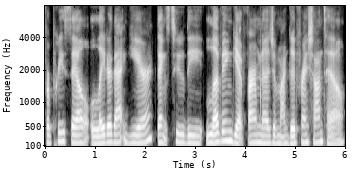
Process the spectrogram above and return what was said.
for pre sale later that year, thanks to the loving yet firm nudge of my good friend Chantel.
